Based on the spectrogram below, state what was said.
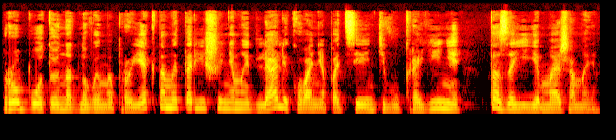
роботою над новими проєктами та рішеннями для лікування пацієнтів в Україні та за її межами.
